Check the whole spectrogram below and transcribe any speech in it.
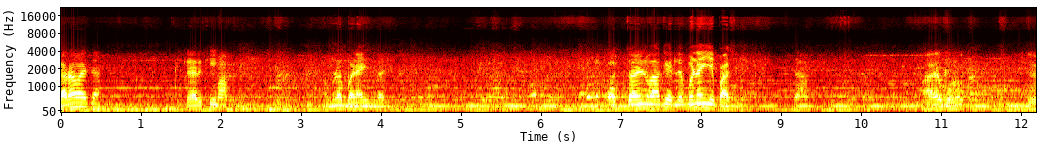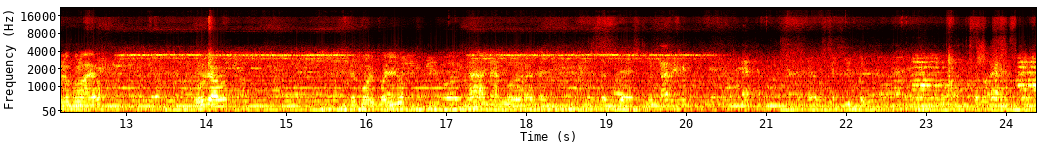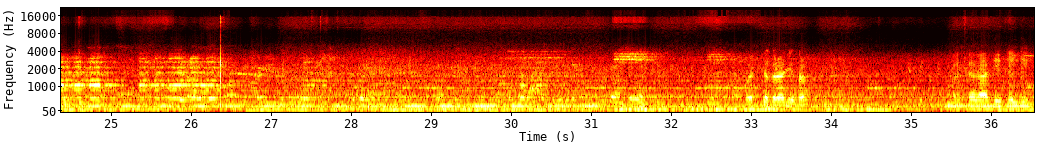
ગરમ ત્યાં ક્યારથી? હમણાં બનાવી નથી ત્રણ વાગે એટલે બનાવીએ પાછું. આવ્યો બોલો જેનો ભણો આવ્યો રોજ આવો. એ ભોળ ફરી લો. ના ના વચ્ચે કરા દેખાડ મસ્તક દેખાઈ ગઈ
